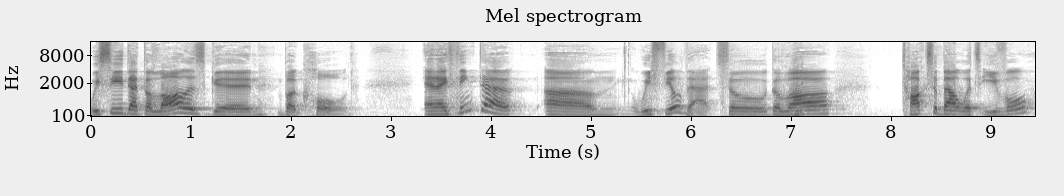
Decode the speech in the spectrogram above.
we see that the law is good but cold. And I think that um, we feel that. So the law talks about what's evil,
